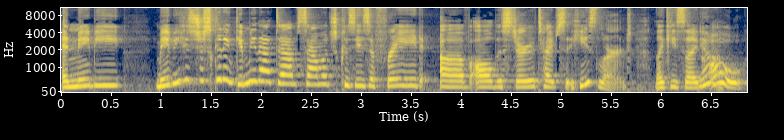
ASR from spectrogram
and maybe. Maybe he's just gonna give me that damn sandwich because he's afraid of all the stereotypes that he's learned. Like he's like, Yeah. oh,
